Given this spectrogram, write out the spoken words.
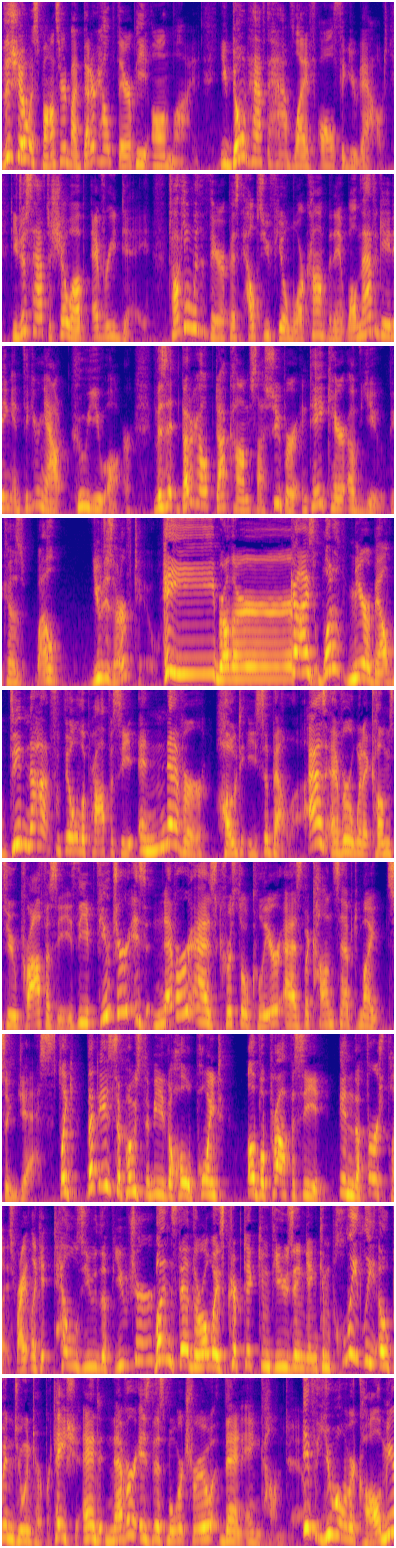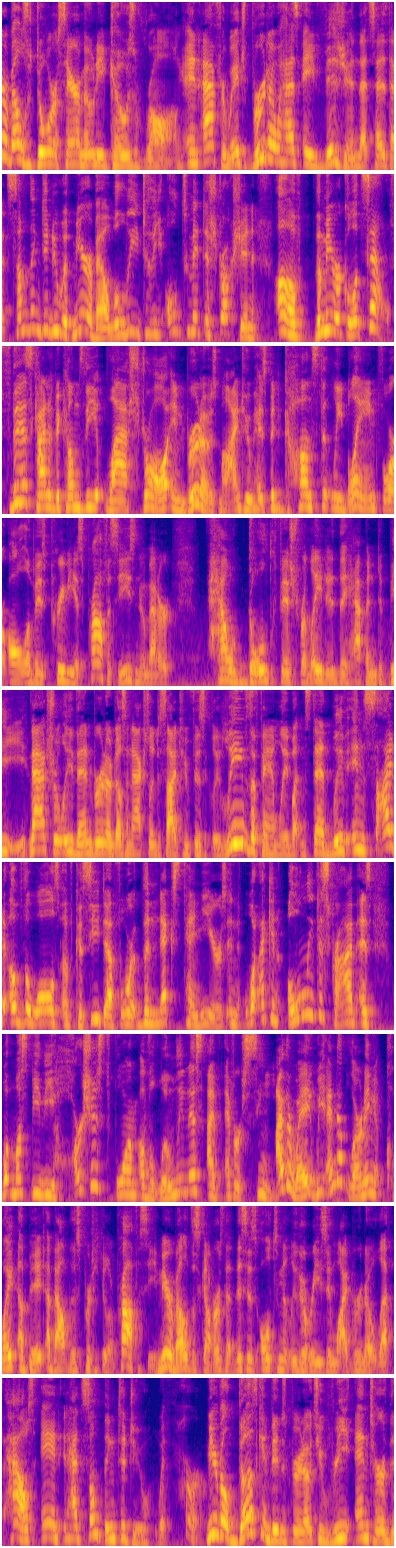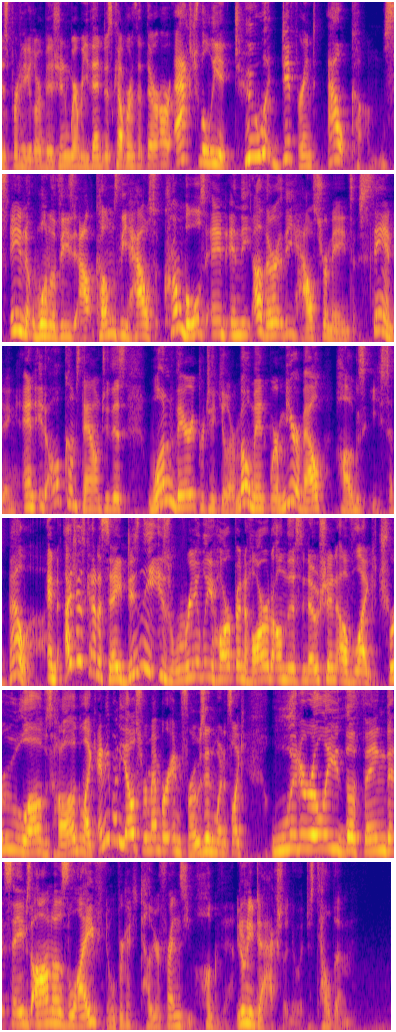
This show is sponsored by BetterHelp Therapy Online. You don't have to have life all figured out. You just have to show up every day. Talking with a therapist helps you feel more confident while navigating and figuring out who you are. Visit betterhelp.com/super and take care of you because well, you deserve to. Hey, brother! Guys, what if Mirabel did not fulfill the prophecy and never hugged Isabela? As ever, when it comes to prophecies, the future is never as crystal clear as the concept might suggest. Like, that is supposed to be the whole point of a prophecy in the first place, right? Like it tells you the future, but instead they're always cryptic, confusing, and completely open to interpretation. And never is this more true than Encanto. If you will recall, Mirabel's door ceremony goes wrong, and after which Bruno has a vision that says that something to do with Mirabel will lead to the ultimate destruction of the miracle itself. This kind of becomes the last straw in Bruno's mind, who has been constantly blamed for all of his previous prophecies, no matter how goldfish related they happen to be. Naturally, then Bruno doesn't actually decide to physically leave the family, but instead live inside of the walls of Casita for the next 10 years in what I can only describe as what must be the harshest form of loneliness I've ever seen. Either way, we end up learning quite a bit about this particular prophecy. Mirabel discovers that this is ultimately the reason why Bruno left the house, and it had something to do with her. Mirabel does convince Bruno to re-enter this particular vision, where we then discover that there are actually two two different outcomes. In one of these outcomes, the house crumbles, and in the other, the house remains standing. And it all comes down to this one very particular moment where Mirabel hugs Isabela. And I just gotta say, Disney is really harping hard on this notion of like true love's hug. Like, anybody else remember in Frozen when it's like literally the thing that saves Anna's life? Don't forget to tell your friends you hug them. You don't need to actually do it, just tell them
